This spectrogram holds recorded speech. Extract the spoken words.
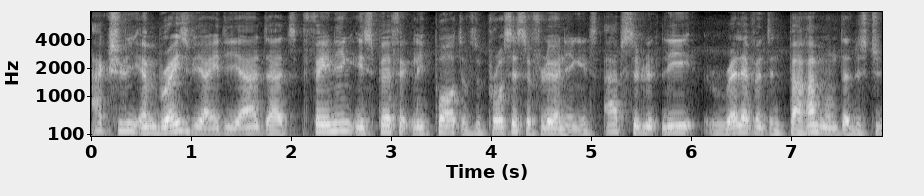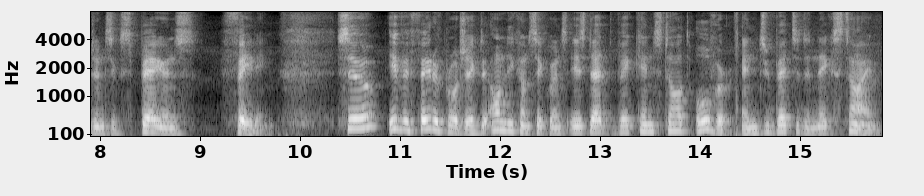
actually embrace the idea that failing is perfectly part of the process of learning. It's absolutely relevant and paramount that the students experience failing. So, if they fail a project, the only consequence is that they can start over and do better the next time.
